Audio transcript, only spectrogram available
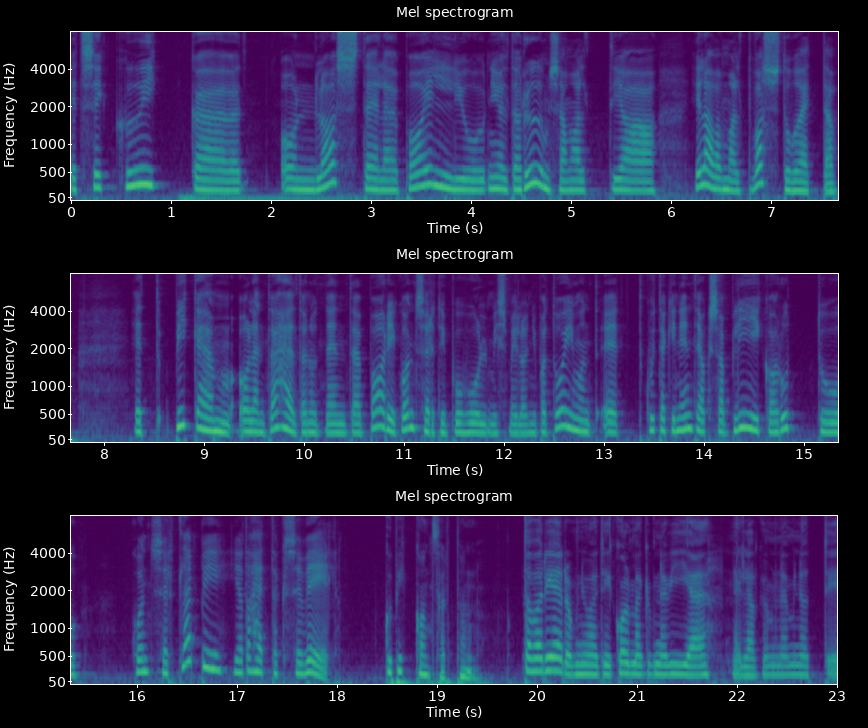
et see kõik äh, on lastele palju nii-öelda rõõmsamalt ja elavamalt vastuvõetav. et pigem olen täheldanud nende paari kontserdi puhul, mis meil on juba toimunud, et kuidagi nende jaoks saab liiga ruttu kontsert läbi ja tahetakse veel. Kui pikk kontsert on? ta varieerub niimoodi kolmekümne viie, neljakümne minuti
